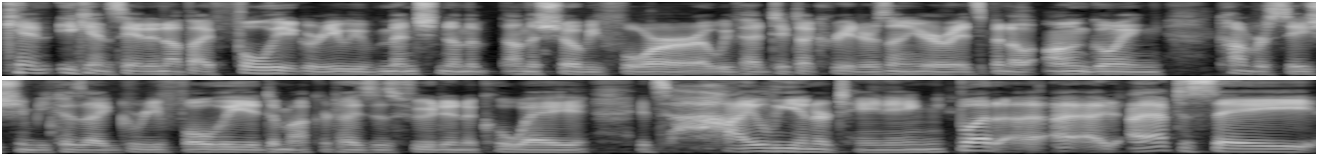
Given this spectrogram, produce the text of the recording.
can't you can't say it enough. I fully agree. We've mentioned on the on the show before. We've had TikTok creators on here. It's been an ongoing conversation because I agree fully. It democratizes food in a cool way. It's highly entertaining, but I, I, I have to say,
